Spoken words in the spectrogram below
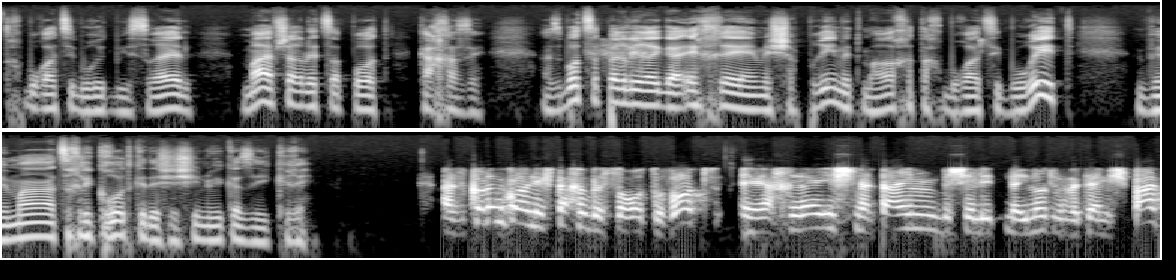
תחבורה ציבורית בישראל, מה אפשר לצפות? ככה זה. אז בוא תספר לי רגע איך uh, משפרים את מערך התחבורה הציבורית, ומה צריך לקרות כדי ששינוי כזה יקרה. אז קודם כל נפתח בבשורות טובות. אה, אחרי שנתיים של התדיינות בבתי המשפט,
